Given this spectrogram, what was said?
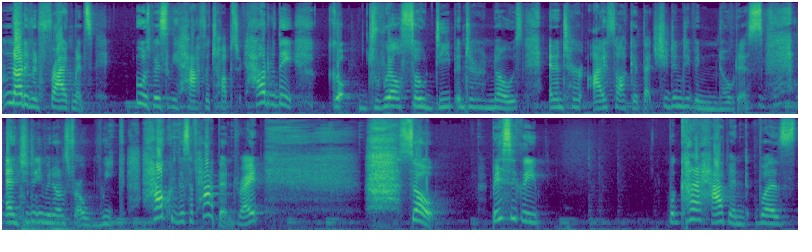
not even fragments. It was basically half the chopstick. How did they go drill so deep into her nose and into her eye socket that she didn't even notice? And she didn't even notice for a week. How could this have happened, right? So, basically, what kind of happened was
